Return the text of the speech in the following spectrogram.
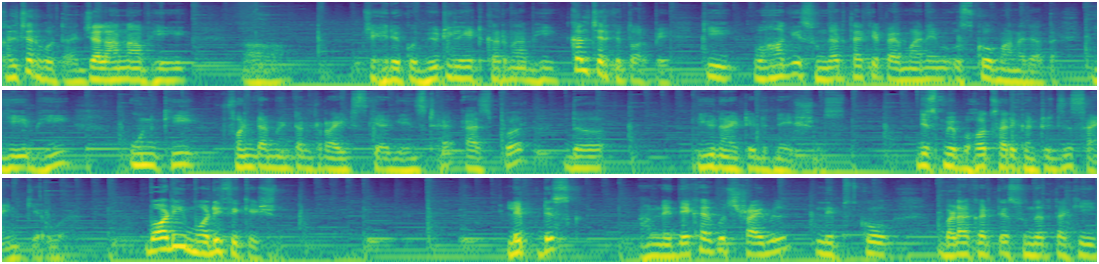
कल्चर होता है, जलाना भी चेहरे को म्यूटिलेट करना भी कल्चर के तौर पे कि वहाँ की सुंदरता के पैमाने में उसको माना जाता है। ये भी उनकी फंडामेंटल राइट्स के अगेंस्ट है as per the United Nations जिसमें बहुत सारे कंट्रीज़ ने साइन किया हुआ है। बॉडी मॉडिफिकेशन लिप डिस्क हमने देखा है कुछ ट्राइबल लिप्स को बड़ा करते सुंदरता की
